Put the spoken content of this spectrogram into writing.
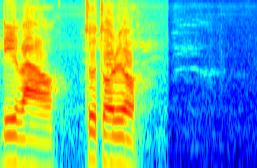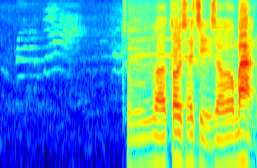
đi vào tutorial. Chúng ờ, tôi sẽ chỉ cho các bạn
